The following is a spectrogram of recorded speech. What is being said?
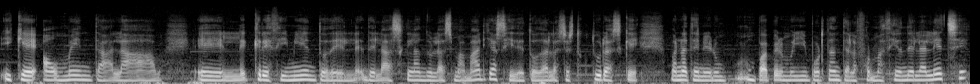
y que aumenta el crecimiento de las glándulas mamarias y de todas las estructuras que van a tener un, un papel muy importante en la formación de la leche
